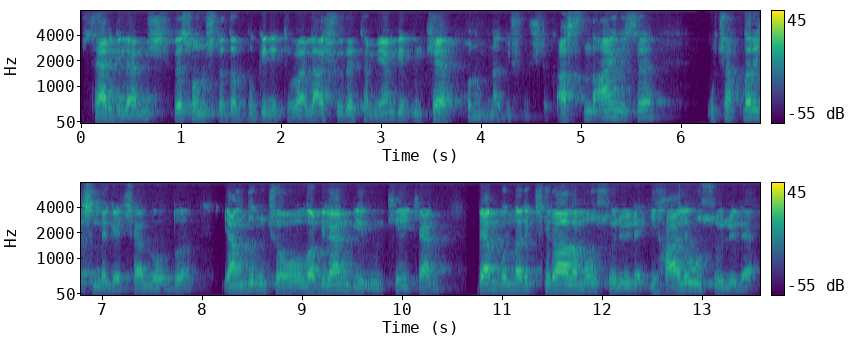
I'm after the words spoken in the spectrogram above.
sergilenmiş ve sonuçta da bugün itibariyle aşı üretemeyen bir ülke konumuna düşmüştük. Aslında aynısı uçaklar için de geçerli oldu. Yangın uçağı olabilen bir ülkeyken ben bunları kiralama usulüyle, ihale usulüyle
